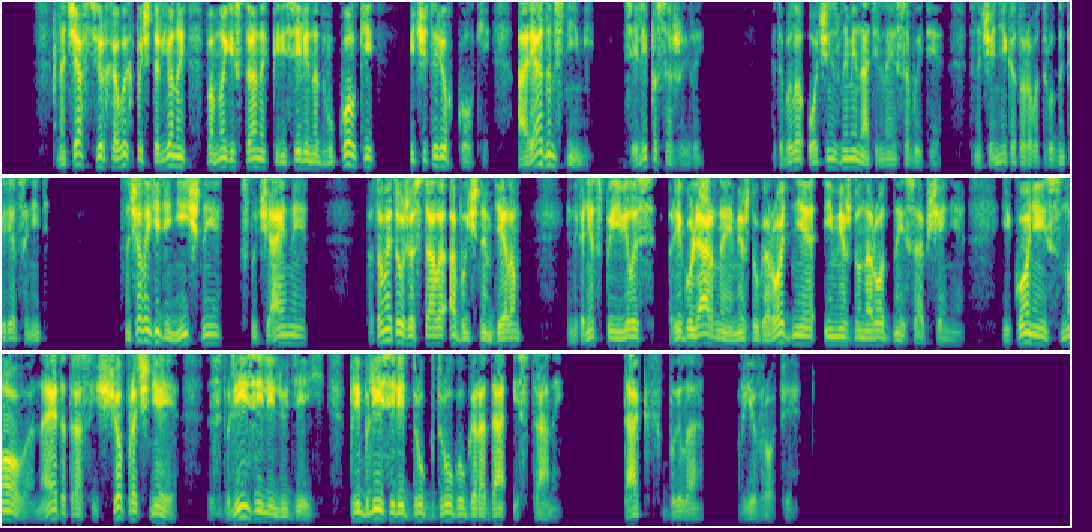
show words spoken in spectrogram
Начав с верховых, почтальоны во многих странах пересели на двуколки и четырехколки, а рядом с ними сели пассажиры. Это было очень знаменательное событие, значение которого трудно переоценить. Сначала единичные, случайные, потом это уже стало обычным делом, и, наконец, появилось регулярное междугороднее и международные сообщения. И кони снова, на этот раз еще прочнее, сблизили людей, приблизили друг к другу города и страны. Так было в Европе.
